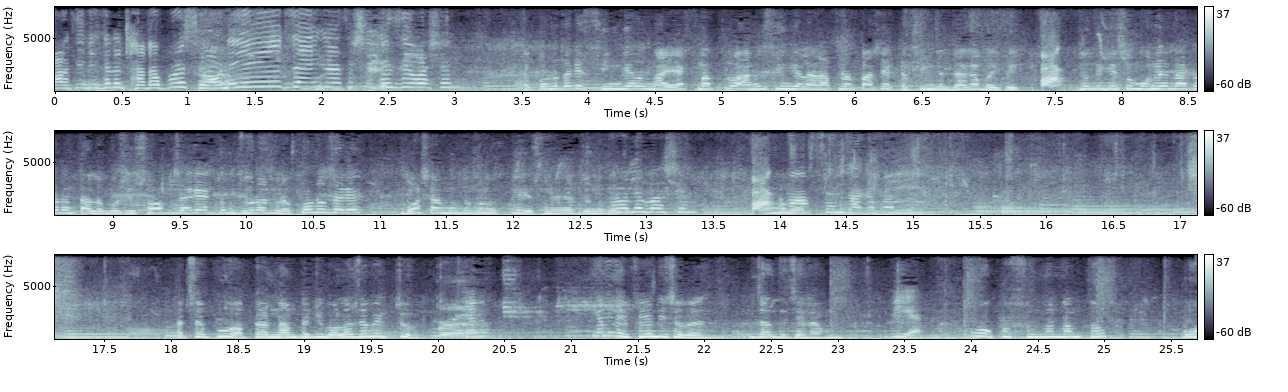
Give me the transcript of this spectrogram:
পার্কে যেখানে ঠাডা পড়েছে? অনেক জায়গা আছে সেখানে যে বসেন। কোনো জায়গায় সিঙ্গেল নাই একমাত্র আমি সিঙ্গেল আর আপনার পাশে একটা সিঙ্গেল জায়গা পাইছি। যদি কিছু মনে না করেন তাহলে বসি। সব জায়গায় একদম জোড়া জোড়া। কোনো জায়গায় বসার মতো কোনো প্লেস নেই এর জন্য। তাহলে বসেন। আসছেন জায়গা পাননি আচ্ছা আপু আপনার নামটা কি বলা যাবে একটু? কেন? এমনি ফ্রেন্ড হিসেবে জানতে চাইলাম। রিয়া। ও খুব সুন্দর নাম তো। ও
